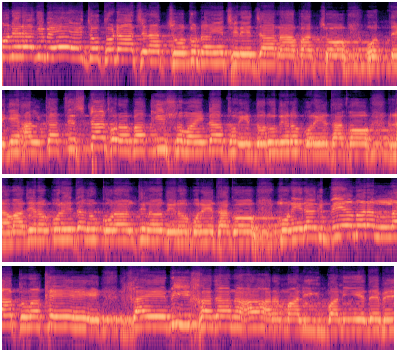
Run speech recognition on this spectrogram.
মনে রাখবে, যতটা আছে না যতটা ছেড়ে যা না পাচ্ছ। ওর থেকে হালকা চেষ্টা করো, বাকি সময়টা তুমি দরুদের ওপরে থাকো, নামাজের ওপরে থাকো, কোরআন তিলাওয়াতের ওপরে থাকো। মনে রাখবে, আমার আল্লাহ তোমাকে গায়েবী খাজানার মালিক বানিয়ে দেবে।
